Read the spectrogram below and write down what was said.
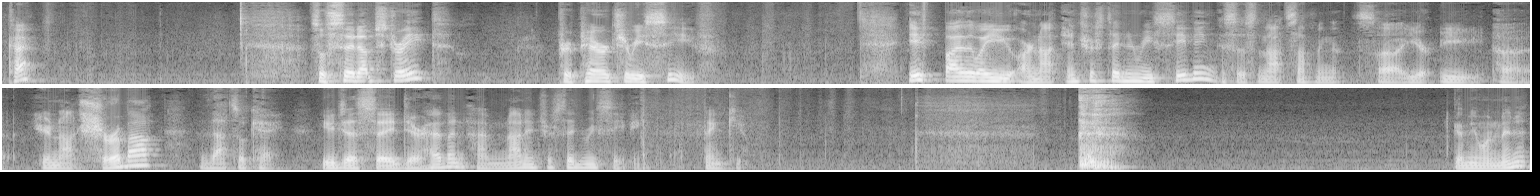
Okay? So sit up straight, prepare to receive. If, by the way, you are not interested in receiving, this is not something that's uh, you're, you, uh, you're not sure about, that's okay. You just say, Dear Heaven, I'm not interested in receiving. Thank you. Give me one minute.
